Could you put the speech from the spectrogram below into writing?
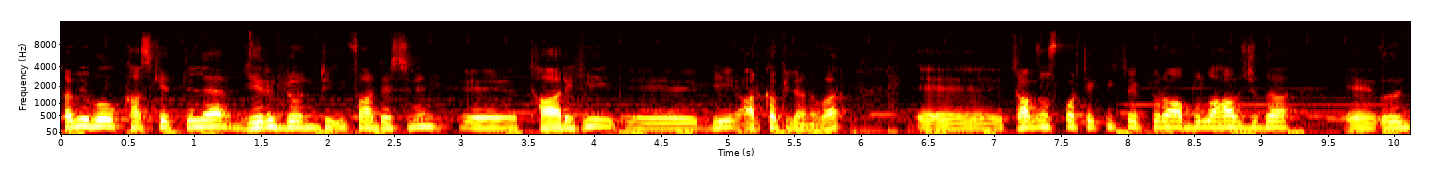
Tabii bu kasketliler geri döndü ifadesinin e, tarihi e, bir arka planı var. E, Trabzonspor Teknik Direktörü Abdullah Avcı da e, ön,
